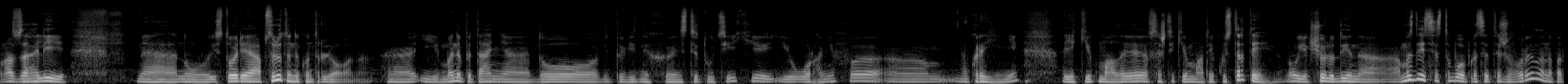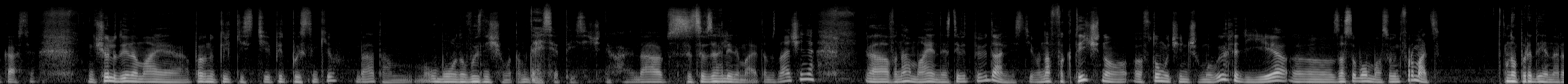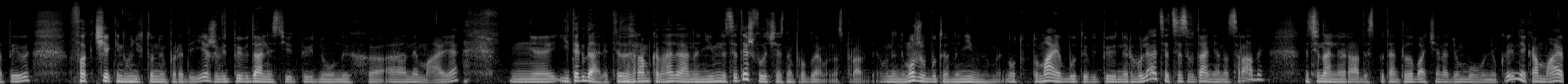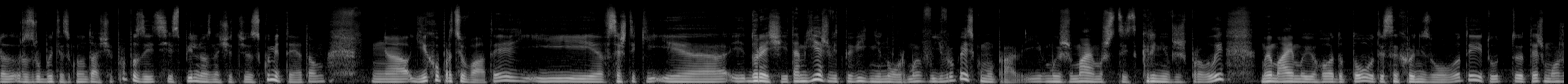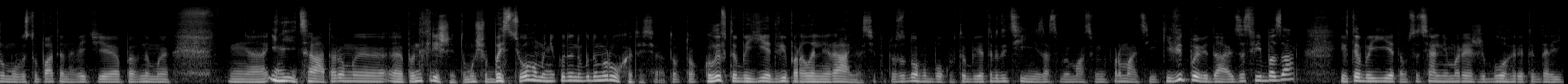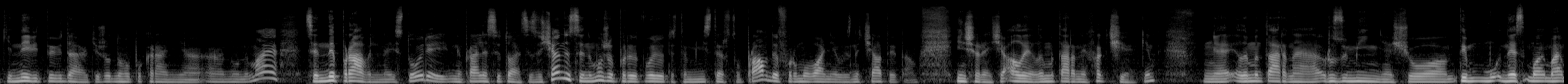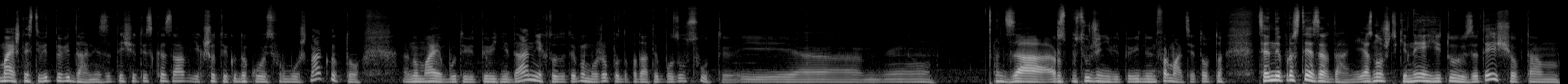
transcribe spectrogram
У нас взагалі ну, історія абсолютно не контрольована. Е, І в мене питання до відповідних інституцій і органів е, в Україні, які б мали все ж таки мати якусь стратегію. Ну, якщо людина, а ми здається з тобою про це теж говорили на подкасті. Якщо людина має певну кількість підписників, да, там умовно визначимо там 10 тисяч, нехай да, це, взагалі не має там значення. е, Вона має нести відповідальність. І вона фактично е, в тому чи іншому вигляді є е, засобом масової інформації. Воно передає наративи, факт-чекінгу ніхто не передає, відповідальності відповідно у них е, немає е, і так далі. Телеграм-канали анонімні це теж величезна проблема. Насправді вони не можуть бути анонімними. Ну тобто має бути відповідна регуляція. Це завдання Нацради, Національної ради з питань телебачення радіомовлення України, яка має розробити законодавчі пропозиції спільно, значить, з комітетом, їх опрацювати. І все ж таки, і, е, і, до речі, і там є ж відповідні норми в європейському праві. І ми ж маємо ж цей скринінг вже ж провели. Ми маємо його адаптовувати, синхронізовувати. І тут е, теж можемо виступати навіть е, певними е, ініціаторами певних рішень, тому що без цього ми нікуди не будемо рухатися. Тобто, коли в тебе є дві паралельні реальності, тобто з одного боку в тебе є традиційні засоби масової інформації, які відповідають за свій базар, і в тебе є там соціальні мережі, блогери і так далі, які не відповідають і жодного покарання ну немає. Це неправильна історія і неправильна ситуація. Звичайно, це не може перетворюватися там міністерство правди, формування, визначати там інші речі, але елементарний факт-чекінг, елементарне розуміння, що ти не маєш нести відповідальність за те, що ти сказав. Якщо ти на когось формуєш наклик, то е, ну має бути відповідні дані, хто до тебе може под- подати позов в суд. І е, за розповсюдження відповідної інформації. Тобто це не просте завдання. Я знову ж таки не агітую за те, щоб там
